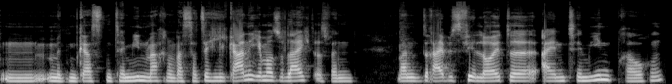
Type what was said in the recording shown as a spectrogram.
mit einem Gast einen Termin machen, was tatsächlich gar nicht immer so leicht ist, wenn man drei bis vier Leute einen Termin brauchen.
